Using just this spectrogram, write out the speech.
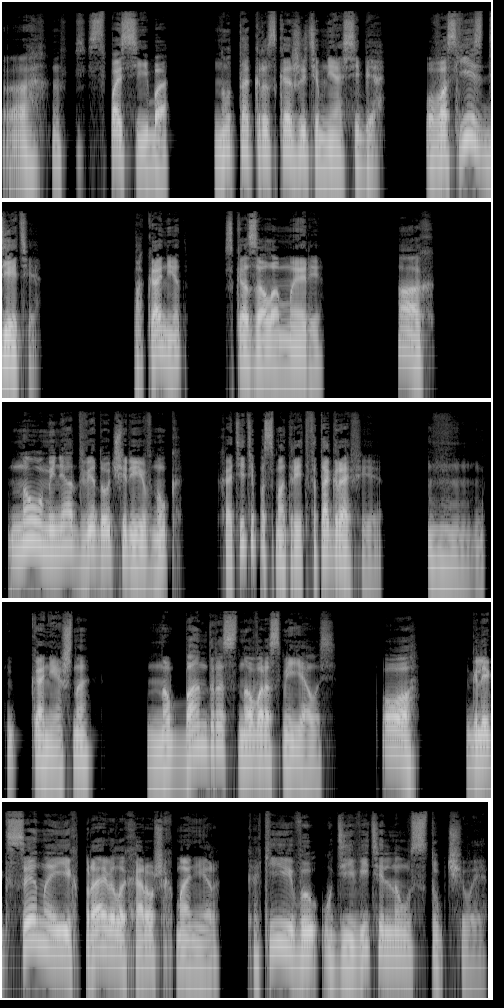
«Э, «Спасибо. Ну так расскажите мне о себе. У вас есть дети?» «Пока нет», — сказала Мэри. «Ах, ну у меня две дочери и внук. Хотите посмотреть фотографии?» «Конечно». Но Бандра снова рассмеялась. «О, Гликсена и их правила хороших манер. Какие вы удивительно уступчивые.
